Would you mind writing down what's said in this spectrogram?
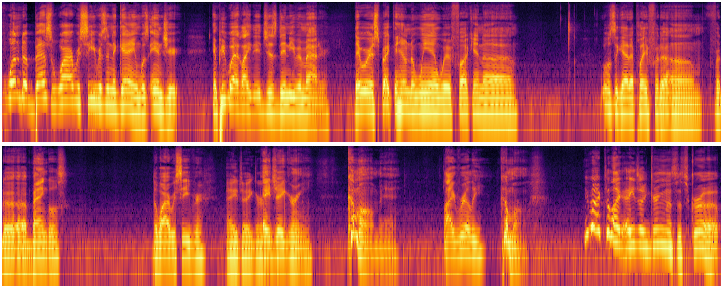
one of the best wide receivers in the game, was injured, and people act like it just didn't even matter. They were expecting him to win with fucking uh, what was the guy that played for the um for the uh, Bengals, the wide receiver AJ Green. AJ Green. Come on, man, like really, come on. You acting like AJ Green is a scrub.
